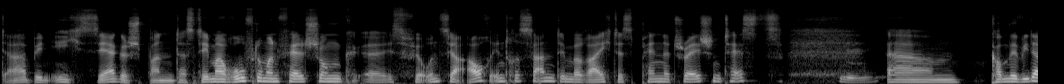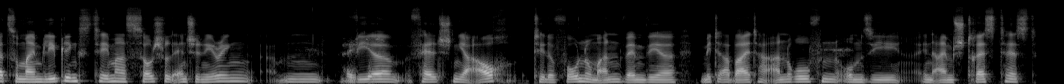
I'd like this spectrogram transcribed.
Da bin ich sehr gespannt. Das Thema Rufnummernfälschung äh, ist für uns ja auch interessant im Bereich des Penetration Tests. Mhm. Ähm, kommen wir wieder zu meinem Lieblingsthema Social Engineering. Ähm, wir fälschen ja auch Telefonnummern, wenn wir Mitarbeiter anrufen, um sie in einem Stresstest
